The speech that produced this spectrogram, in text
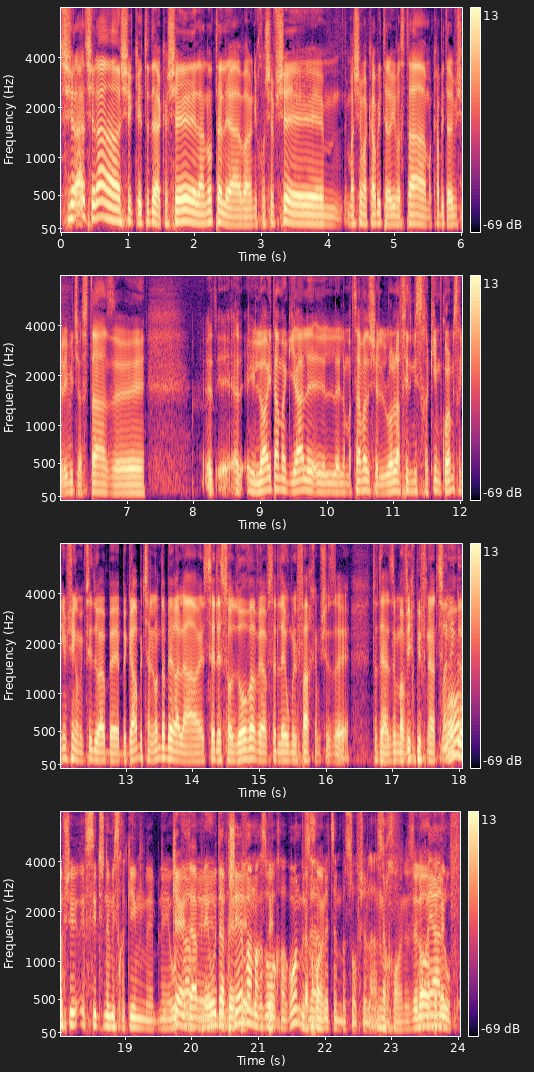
שאלה, שאלה שאתה יודע, קשה לענות עליה, אבל אני חושב שמה שמכבי תל אביב עשתה, מכבי תל אביב של איביץ' עשתה, זה... היא לא הייתה מגיעה למצב הזה של לא להפסיד משחקים, כל המשחקים שהם גם הפסידו היה ב- בגרביץ', אני לא מדבר על ההפסד לסודובה וההפסד לאום אל פחם, שזה, אתה יודע, זה מביך בפני עצמו. בליגה הפסיד שני משחקים אה, בני יהודה, כן, זה היה בני יהודה ובאר ב- שבע מחזור אחרון, וזה היה נכון. בעצם בסוף של הסוף. נכון, זה לא... היה באמת- אלוף.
